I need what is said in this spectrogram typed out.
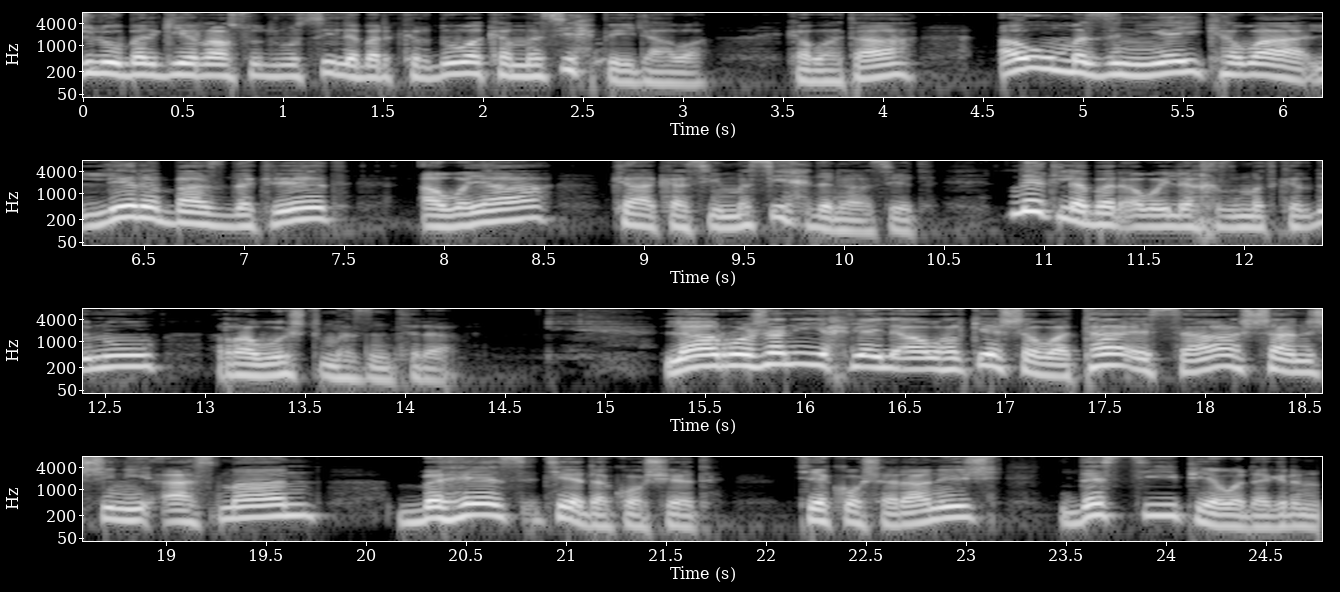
جلوبەرگی ڕاست و دروستی لەبەر کردووە کە مەسیح پێیداوە کەواتە ئەو مەزنیەی کەوا لێرە باز دەکرێت ئەوەیە کە کەسی مەسیح دەناسێت نەک لەبەر ئەوەی لە خزمەتکردن و ڕەوشت مەزنترە لە ڕۆژانی یحیای لە ئاو هەڵکێشەوە تا ئێستا شانشینی ئاسمان بەهێز تێدەکۆشێت تێکۆشەرانیش دەستی پێوە دەگرن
